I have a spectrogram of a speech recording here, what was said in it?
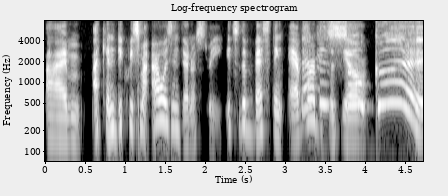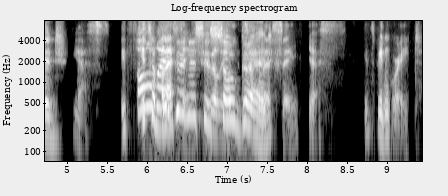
I'm I can decrease my hours in dentistry. It's the best thing ever that because is so good. Yes. It's, oh it's oh a blessing. my goodness, it's really. so good. Yes it's been great.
